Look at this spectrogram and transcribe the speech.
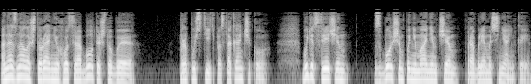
Она знала, что ранний уход с работы, чтобы пропустить по стаканчику, будет встречен с большим пониманием, чем проблемы с нянькой.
